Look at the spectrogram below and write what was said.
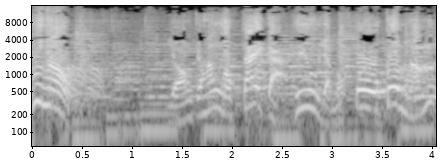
Quân hầu Dọn cho hắn một trái cà thiêu và một tô cơm hẩm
